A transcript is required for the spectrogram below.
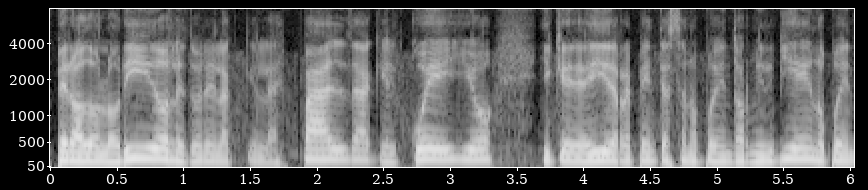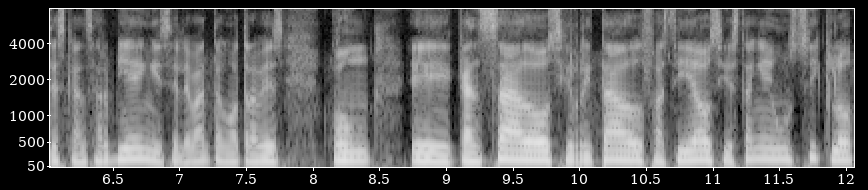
pero adoloridos, les duele la, la, espalda, que el cuello, y que de ahí de repente hasta no pueden dormir bien, no pueden descansar bien, y se levantan otra vez con cansados, irritados, fastidiados, y están en un ciclo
